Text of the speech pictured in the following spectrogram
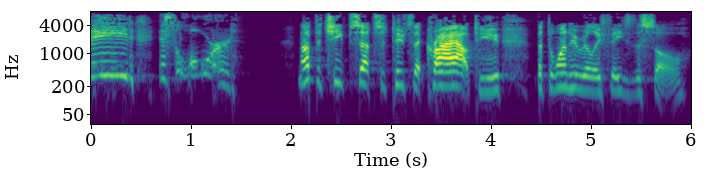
need is the Lord. Not the cheap substitutes that cry out to you, but the one who really feeds the soul.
